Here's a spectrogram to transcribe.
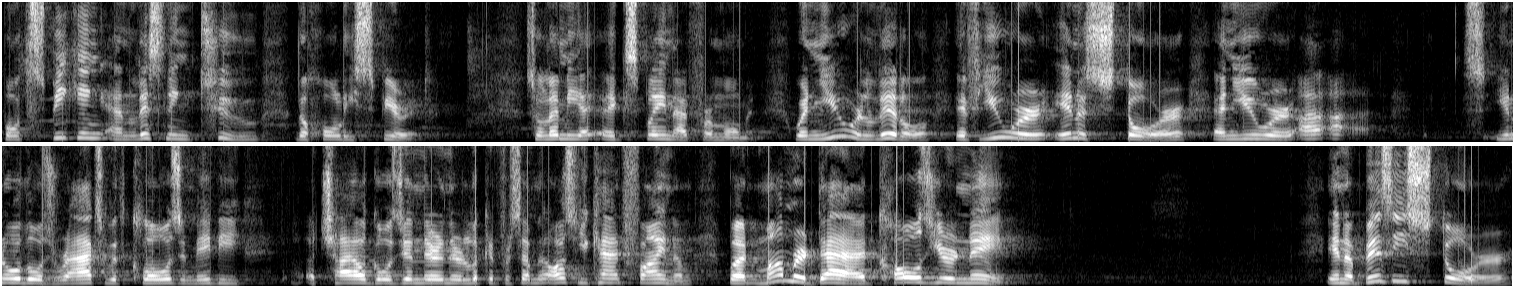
both speaking and listening to the Holy Spirit. So let me explain that for a moment. When you were little, if you were in a store and you were, uh, uh, you know, those racks with clothes, and maybe a child goes in there and they're looking for something else, you can't find them, but mom or dad calls your name in a busy store,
